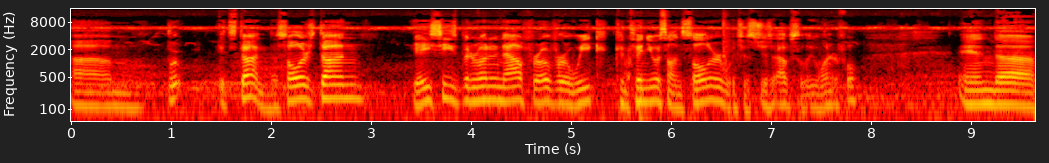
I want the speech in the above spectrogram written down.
Um, it's done. The solar's done. The AC's been running now for over a week, continuous on solar, which is just absolutely wonderful. And uh,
